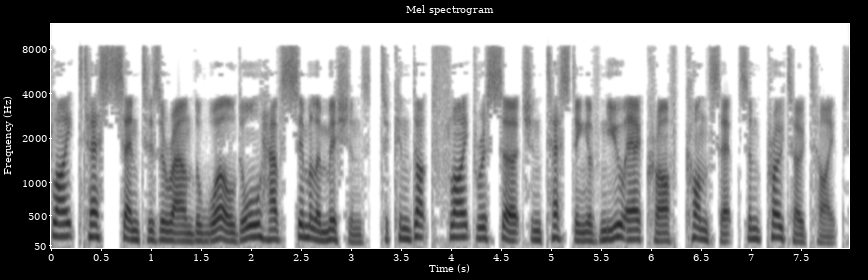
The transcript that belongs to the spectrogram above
Flight test centers around the world all have similar missions, to conduct flight research and testing of new aircraft concepts and prototypes.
